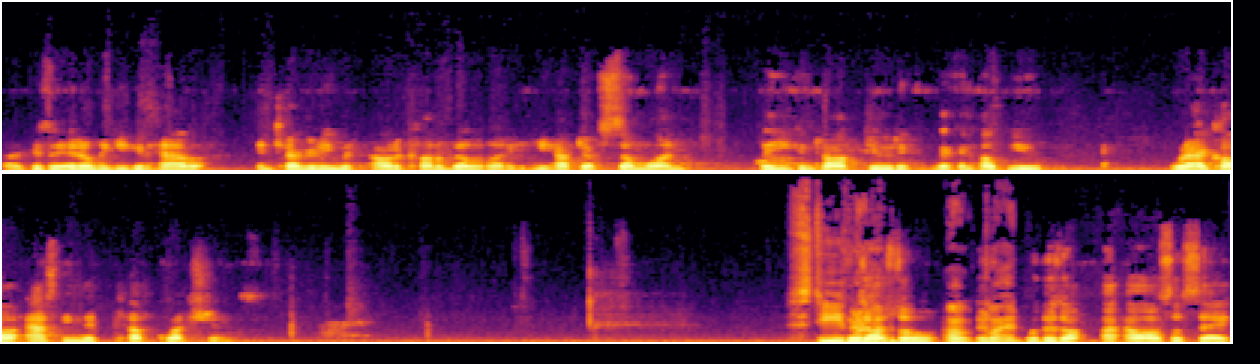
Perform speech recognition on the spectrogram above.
because I don't think you can have integrity without accountability. You have to have someone that you can talk to, to that can help you. What I call asking the tough questions. Steve, There's what about- also Oh, go ahead. Well, there's I- I'll also say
